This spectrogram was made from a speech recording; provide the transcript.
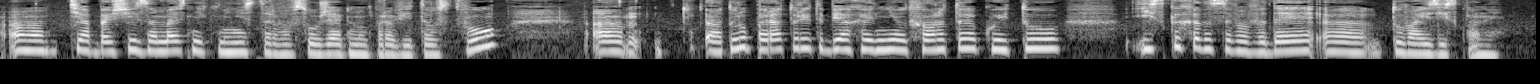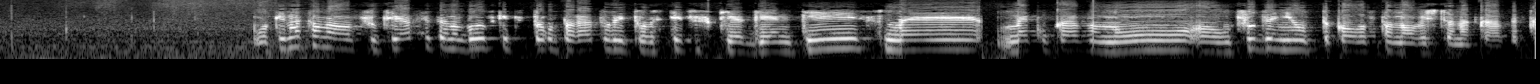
А, тя беше и заместник-министър в служебно правителство. А, а туроператорите бяха едни от хората, които искаха да се въведе а, това изискване. От името на Асоциацията на българските туроператори и туристически агенти сме, меко казано, очудени от такова становище на КЗК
